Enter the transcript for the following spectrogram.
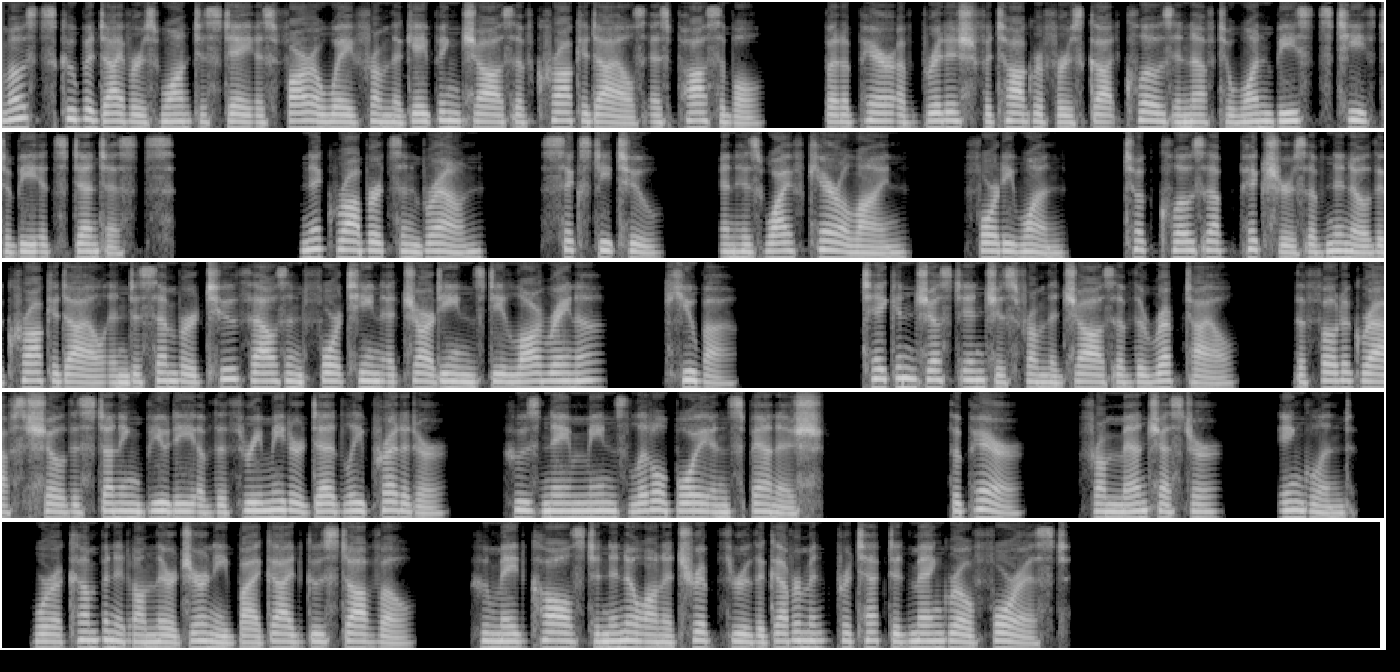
Most scuba divers want to stay as far away from the gaping jaws of crocodiles as possible, but a pair of British photographers got close enough to one beast's teeth to be its dentists. Nick Robertson Brown, 62, and his wife Caroline, 41, took close-up pictures of Niño the crocodile in December 2014 at Jardines de la Reina, Cuba. Taken just inches from the jaws of the reptile, the photographs show the stunning beauty of the 3-meter deadly predator, whose name means little boy in Spanish. The pair, from Manchester, England, were accompanied on their journey by guide Gustavo, who made calls to Niño on a trip through the government-protected mangrove forest.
